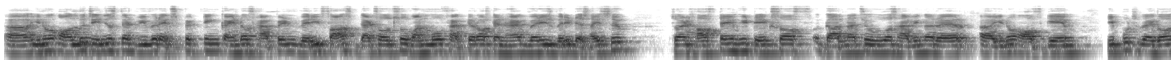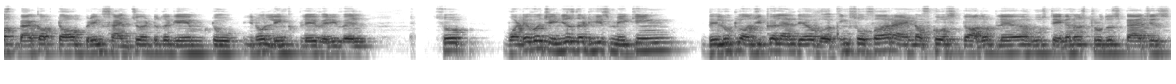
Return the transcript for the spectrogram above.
uh, you know, all the changes that we were expecting kind of happened very fast. That's also one more factor of Ten Hag, where he's very decisive. So at halftime, he takes off Garnacho, who was having a rare, uh, you know, off game. He puts Weghorst back up top, brings Sancho into the game to, you know, link play very well. So whatever changes that he's making, they look logical and they are working so far. And of course, the other player who's taken us through this patch is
